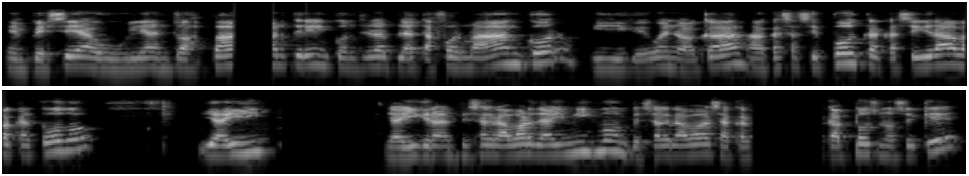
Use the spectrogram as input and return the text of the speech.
Empecé a googlear en todas partes, encontré la plataforma Anchor y dije, bueno, acá, acá se hace podcast, acá se graba, acá todo. Y ahí, y ahí empecé a grabar de ahí mismo, empecé a grabar, sacar capítulos, no sé qué.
